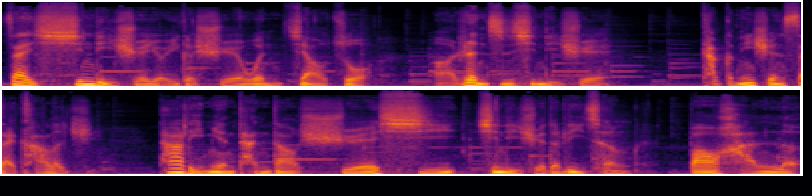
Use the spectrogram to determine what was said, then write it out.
在心理学有一个学问叫做。啊，认知心理学 （cognition psychology），它里面谈到学习心理学的历程，包含了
